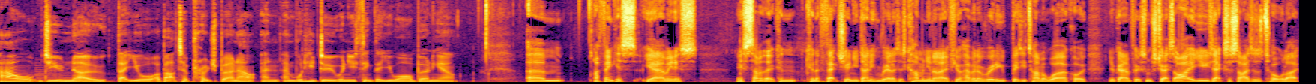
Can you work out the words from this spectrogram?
how do you know that you're about to approach burnout and, and what do you do when you think that you are burning out? Um, I think it's yeah I mean it's it's something that can can affect you and you don't even realize it's coming. You know like if you're having a really busy time at work or you're going through some stress i use exercise as a tool like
